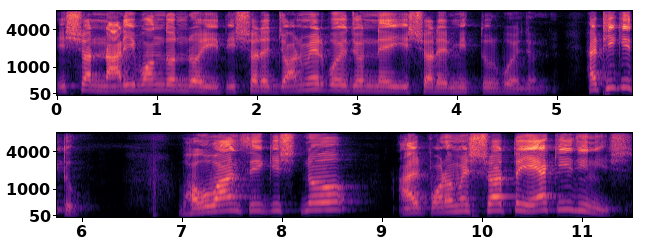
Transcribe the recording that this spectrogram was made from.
ঈশ্বর নারী বন্ধন রহিত। ঈশ্বরের জন্মের প্রয়োজন নেই, ঈশ্বরের মৃত্যুর প্রয়োজন নেই। হ্যাঁ ঠিকই তো। ভগবান শ্রীকৃষ্ণ আর পরমেশ্বর তো একই জিনিস।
